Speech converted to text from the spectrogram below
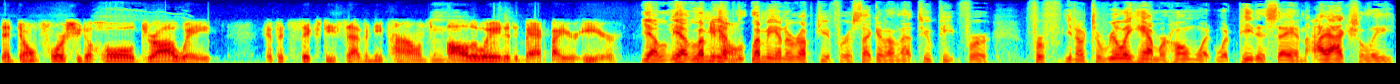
that don't force you to hold draw weight if it's 60, 70 pounds mm-hmm. all the way to the back by your ear. Yeah, yeah. Let me you know? let me interrupt you for a second on that too, Pete. For for you know to really hammer home what what Pete is saying. I actually,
